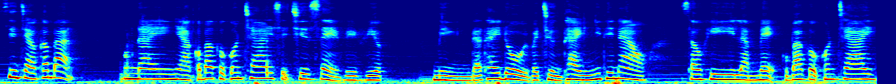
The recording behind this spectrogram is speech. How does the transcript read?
Xin chào các bạn. Hôm nay nhà có ba cậu con trai sẽ chia sẻ về việc mình đã thay đổi và trưởng thành như thế nào sau khi làm mẹ của ba cậu con trai.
